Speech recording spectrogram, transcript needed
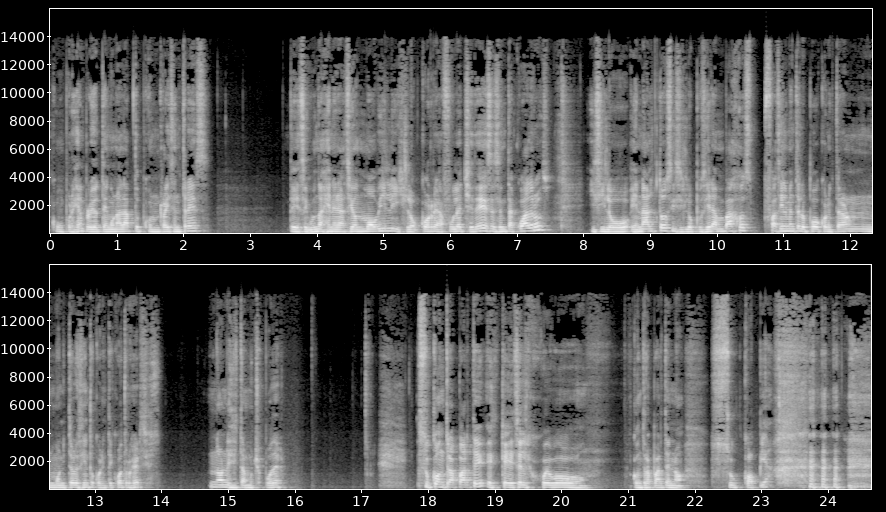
como por ejemplo yo tengo una laptop con un Ryzen 3 de segunda generación móvil y lo corre a Full HD 60 cuadros y si lo en altos y si lo pusieran bajos fácilmente lo puedo conectar a un monitor de 144 Hz. No necesita mucho poder. Su contraparte, eh, que es el juego contraparte, no, su copia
